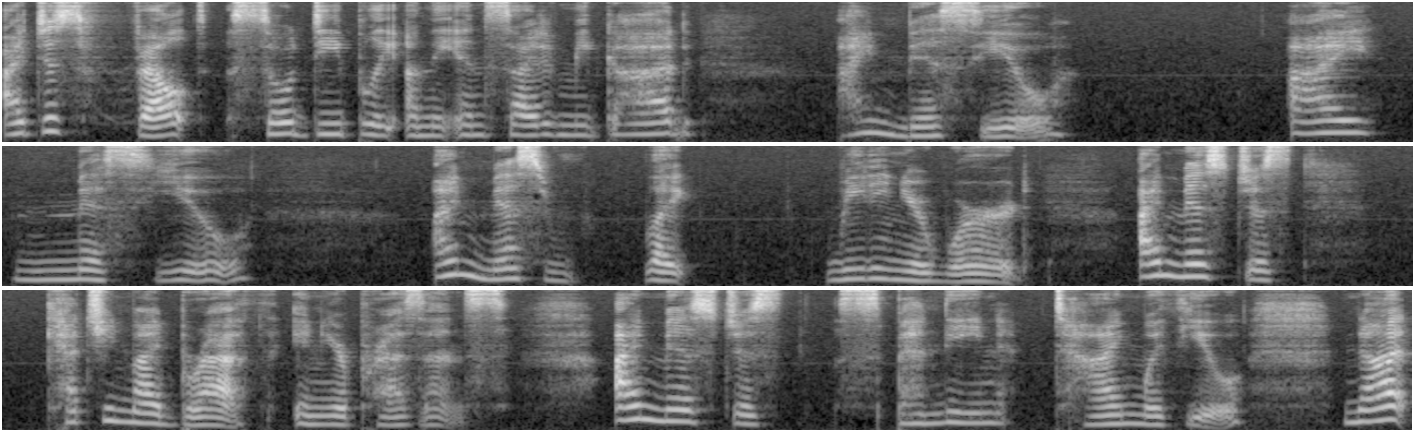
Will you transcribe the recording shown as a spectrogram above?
I just felt so deeply on the inside of me, God, I miss you. I miss you. I miss like reading your word. I miss just catching my breath in your presence. I miss just spending time with you. Not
